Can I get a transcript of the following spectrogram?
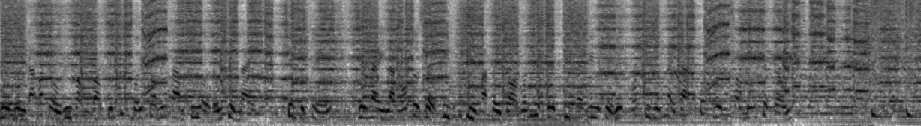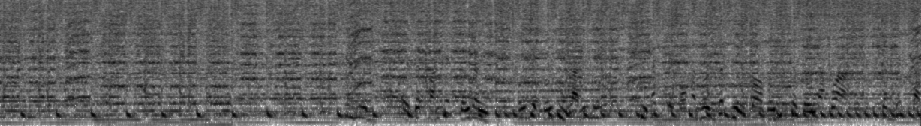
Nhiều người đã bắt đầu hy vọng vào chiến thức mới cho nữ tam sư ở đấu trường này. Trên thực tế điều này là có cơ sở khi những gì mà thầy trò huấn luyện viên Tim Neville thể hiện có xu hướng ngày càng tốt hơn sau mỗi trận đấu. Ở trận bán kết tới đây, với trận đối thủ là nước mỹ thử thách hơn rất nhiều so với những trận đấu đã qua. Cần biết rằng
